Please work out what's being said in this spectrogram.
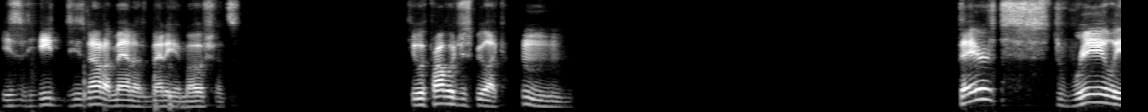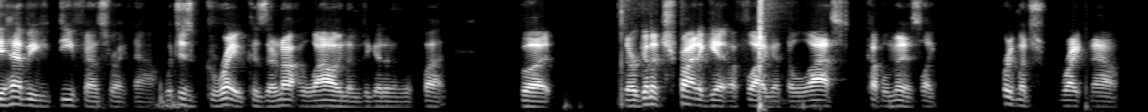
He's he he's not a man of many emotions. He would probably just be like, hmm. There's really heavy defense right now, which is great because they're not allowing them to get into the flag. But they're gonna try to get a flag at the last couple minutes, like pretty much right now.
